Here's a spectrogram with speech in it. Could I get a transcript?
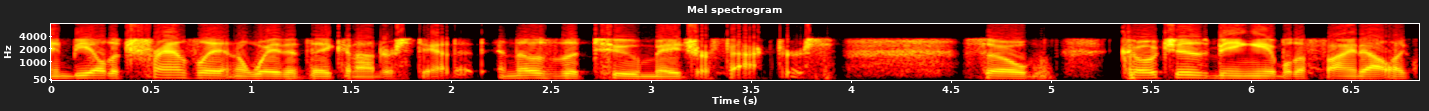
and be able to translate it in a way that they can understand it. And those are the two major factors. So coaches being able to find out like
